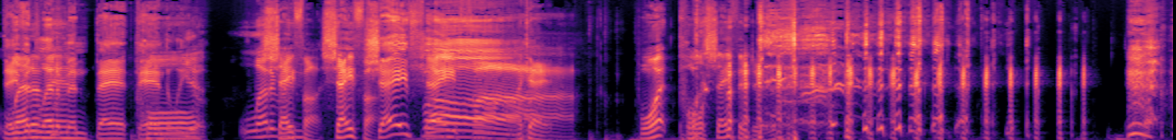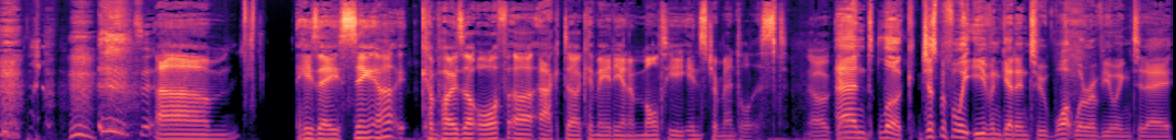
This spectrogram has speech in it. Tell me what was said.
David Letterman, Letterman, band, band Paul- leader. Letterman- Shaffer, Shaffer. Shaffer. Shaffer. Okay. What Paul Shaffer do? um, he's a singer, composer, author, actor, comedian, and multi instrumentalist. Okay. And look, just before we even get into what we're reviewing today,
